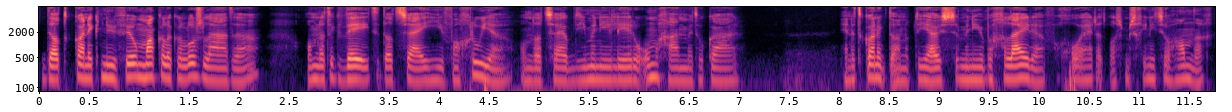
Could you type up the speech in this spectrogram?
dat kan ik nu veel makkelijker loslaten omdat ik weet dat zij hiervan groeien, omdat zij op die manier leren omgaan met elkaar. En dat kan ik dan op de juiste manier begeleiden. Van goh, hè, dat was misschien niet zo handig.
